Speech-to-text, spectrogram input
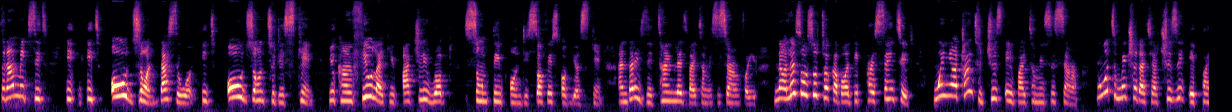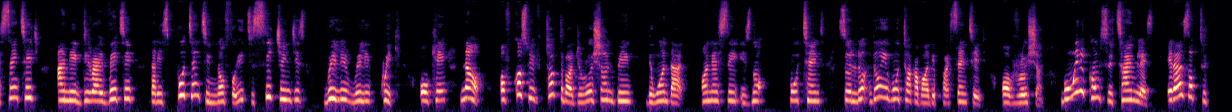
So that makes it, it, it holds on, that's the word, it holds on to the skin. You can feel like you've actually rubbed something on the surface of your skin. And that is the timeless vitamin C serum for you. Now, let's also talk about the percentage when you are trying to choose a vitamin C serum, you want to make sure that you are choosing a percentage and a derivative that is potent enough for you to see changes really, really quick. Okay. Now, of course, we've talked about duration being the one that honestly is not potent. So don't, don't even talk about the percentage of Roushun. But when it comes to timeless, it has up to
